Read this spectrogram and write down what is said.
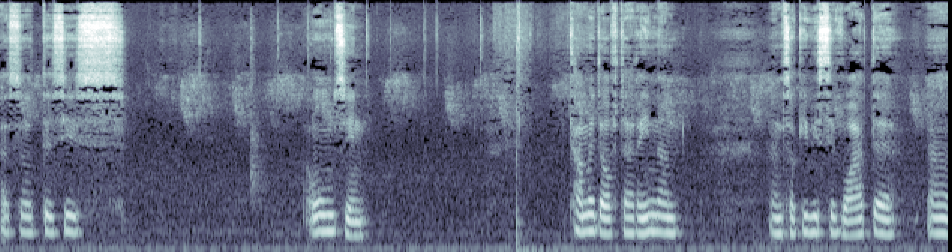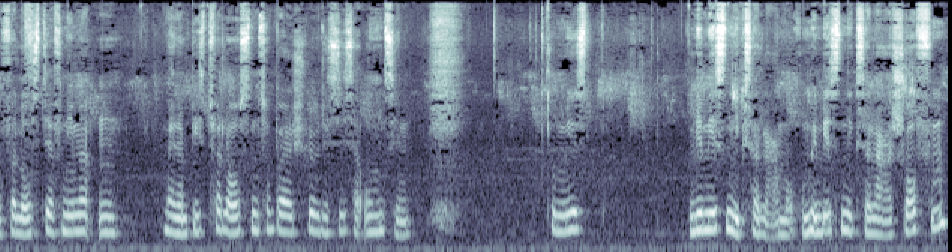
Also das ist Unsinn. Ich kann mich da oft erinnern an so gewisse Worte. Äh, verlass dich auf niemanden, weil dann bist verlassen zum Beispiel, das ist ein Unsinn. Du musst, wir müssen nichts allein machen, wir müssen nichts allein schaffen.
